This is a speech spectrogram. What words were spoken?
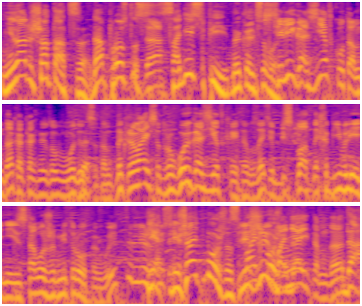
не надо шататься, да, просто Да. садись, спи на кольцевой. Стели газетку там, да, как, как это вводится, там, накрывайся другой газеткой, там, знаете, бесплатных объявлений из того же метро, как бы, ты лежишь. Нет, лежать можно, спать Лежи, можно. воняй да? там, да. Да,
